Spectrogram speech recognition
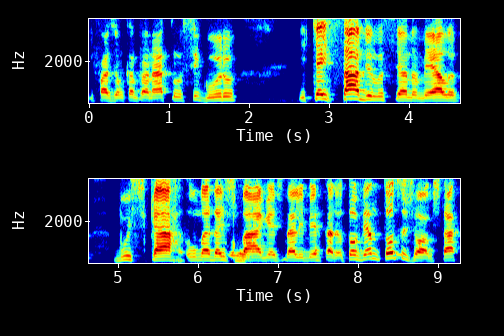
e, e fazer um campeonato seguro. E quem sabe, Luciano Melo, buscar uma das vagas na Libertadores. Eu estou vendo todos os jogos, tá?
